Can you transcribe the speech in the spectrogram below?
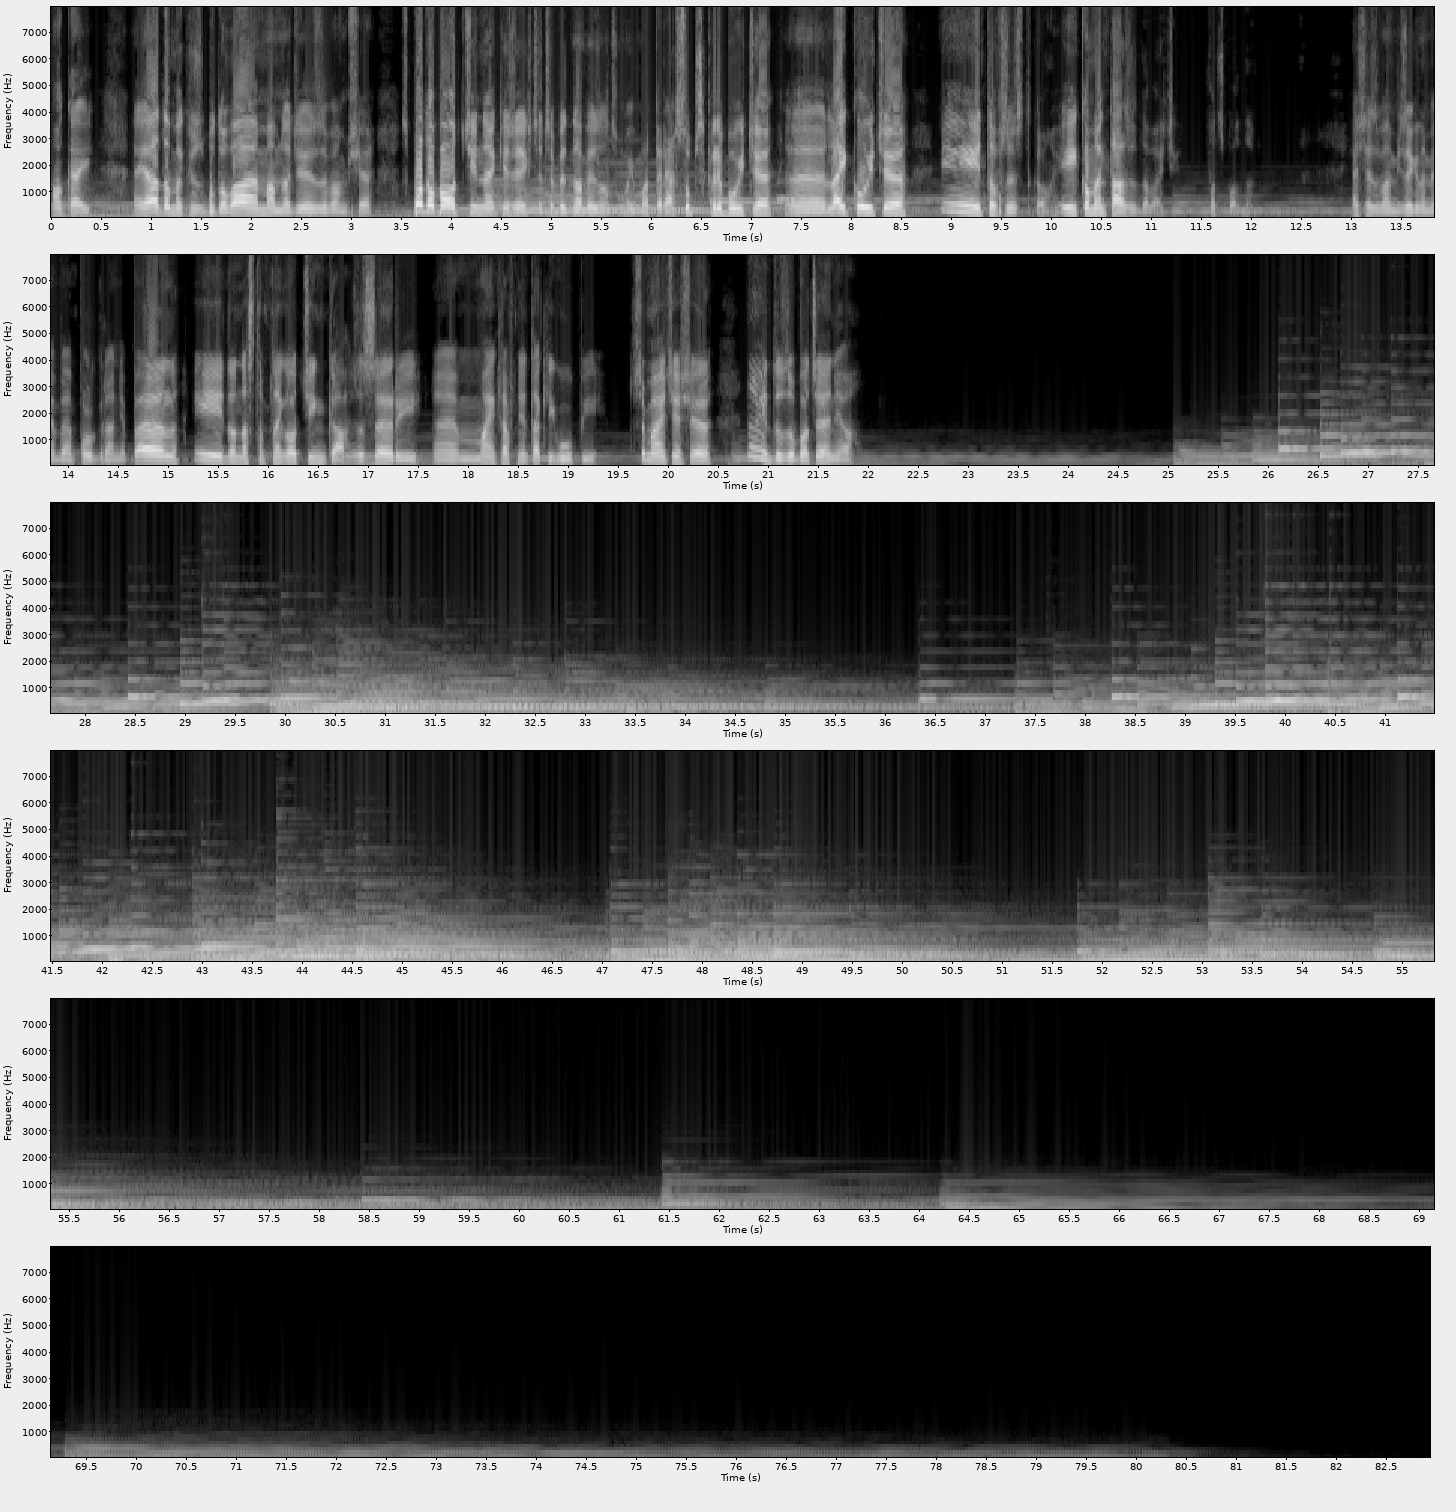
Okej, ja domek już zbudowałem, mam nadzieję, że wam się spodobał odcinek. Jeżeli chcecie być na bieżąco mój materiał, subskrybujcie, e, lajkujcie i to wszystko. I komentarze dawajcie pod spodem. Ja się z wami żegnam, ja byłem polgranie.pl i do następnego odcinka ze serii e, Minecraft nie taki głupi. Trzymajcie się, no i do zobaczenia.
